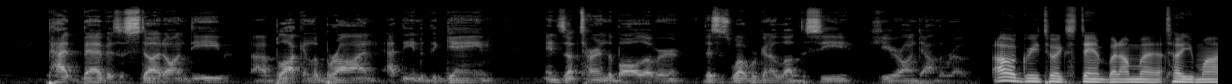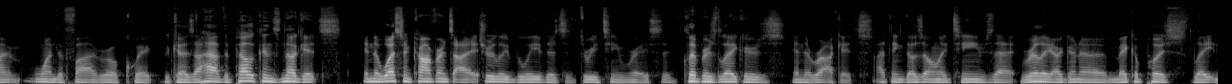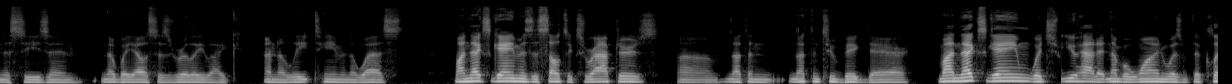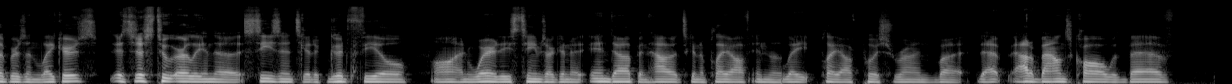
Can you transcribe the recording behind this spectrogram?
Pat Bev is a stud on D, uh, blocking LeBron at the end of the game, ends up turning the ball over. This is what we're going to love to see here on down the road. I'll agree to extent, but I'm gonna tell you my one to five real quick because I have the Pelicans Nuggets. In the Western Conference, I truly believe there's a three team race the Clippers, Lakers, and the Rockets. I think those are the only teams that really are going to make a push late in the season. Nobody else is really like an elite team in the West. My next game is the Celtics Raptors. Um, nothing, nothing too big there. My next game, which you had at number one, was the Clippers and Lakers. It's just too early in the season to get a good feel on where these teams are going to end up and how it's going to play off in the late playoff push run. But that out of bounds call with Bev,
